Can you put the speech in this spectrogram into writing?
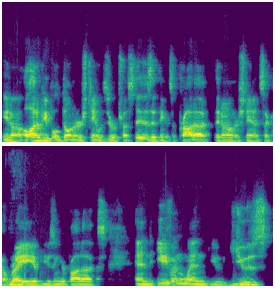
you know, a lot of people don't understand what zero trust is. They think it's a product. They don't understand it's like a right. way of using your products. And even when you use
